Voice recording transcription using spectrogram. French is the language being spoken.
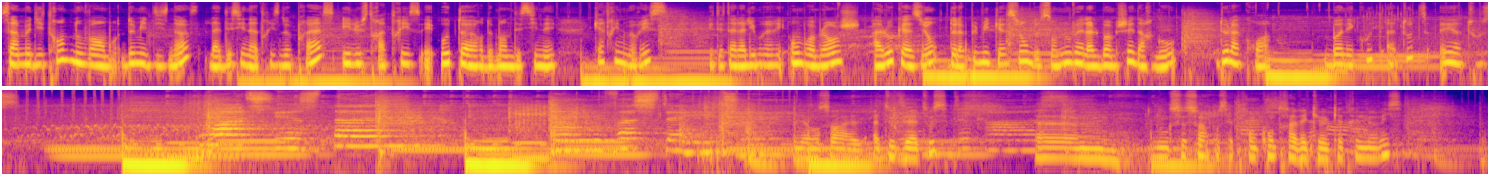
Samedi 30 novembre 2019, la dessinatrice de presse, illustratrice et auteure de bande dessinée Catherine Meurice était à la librairie Ombre Blanche à l'occasion de la publication de son nouvel album chez Dargo, De la Croix. Bonne écoute à toutes et à tous. bonsoir à, toutes et à tous. Euh, donc ce soir pour cette rencontre avec euh, Catherine Meurice,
